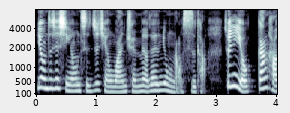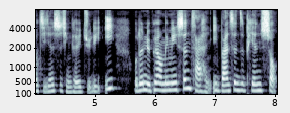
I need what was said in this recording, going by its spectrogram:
用这些形容词之前完全没有在用脑思考。最近有刚好几件事情可以举例：一，我的女朋友明明身材很一般，甚至偏瘦，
